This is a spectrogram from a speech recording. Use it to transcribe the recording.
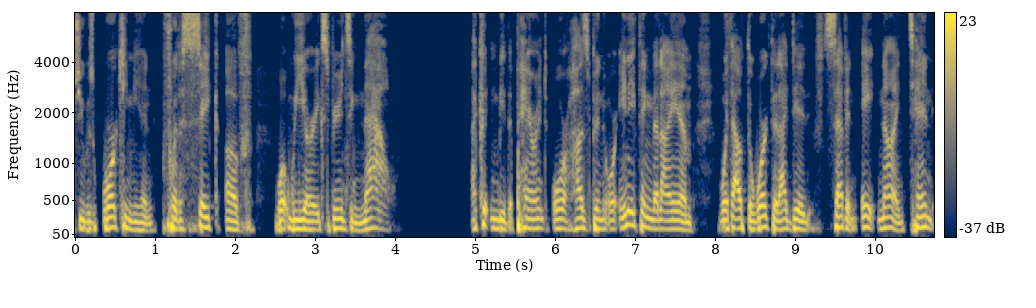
she was working in for the sake of what we are experiencing now. I couldn't be the parent or husband or anything that I am without the work that I did seven, eight, nine, ten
